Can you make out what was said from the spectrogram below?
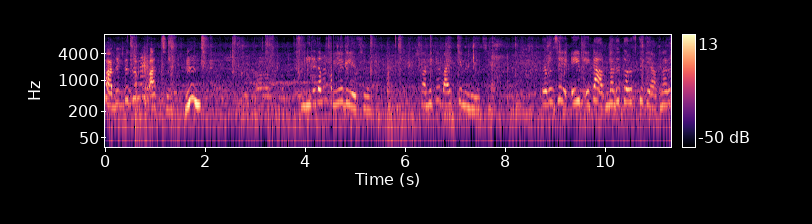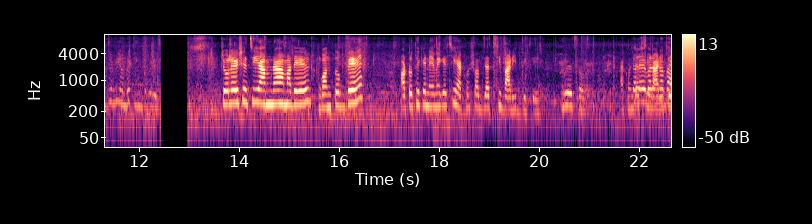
পাবলিকদের জন্যই পাচ্ছে হুম নিজে যেমন দিয়ে দিয়েছে স্বামীকে বাইক কিনে দিয়েছে। তাই বলছে এই এটা আপনাদের তরফ থেকে আপনাদের জন্যই আমরা কিনতে পেরেছি। চলে এসেছি আমরা আমাদের গন্তব্যে। অটো থেকে নেমে গেছি এখন সব যাচ্ছি বাড়ির দিকে। বুঝেছ? এখন যাচ্ছি বাড়িতে।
